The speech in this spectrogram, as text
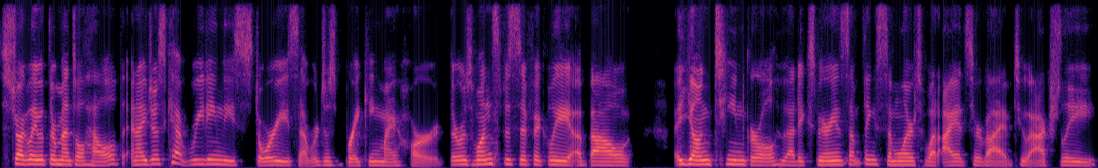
struggling with their mental health. And I just kept reading these stories that were just breaking my heart. There was one specifically about a young teen girl who had experienced something similar to what I had survived, who actually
